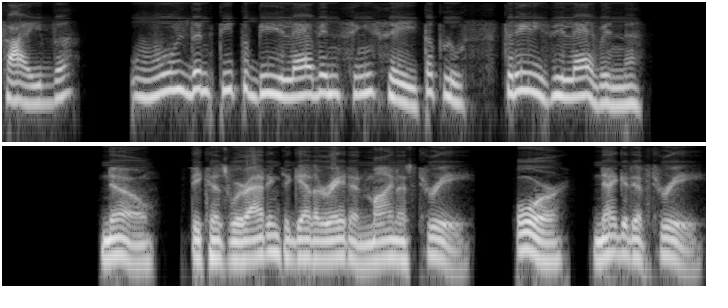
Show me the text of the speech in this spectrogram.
5. Wouldn't it be 11 since 8 plus 3 is 11? No, because we're adding together 8 and minus 3, or negative 3.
